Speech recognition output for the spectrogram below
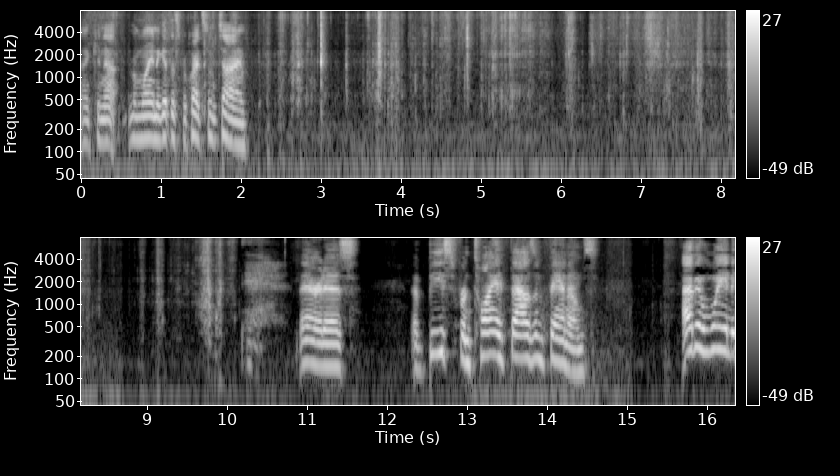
I cannot. I've been wanting to get this for quite some time. There it is. A beast from 20,000 Fathoms. I've been waiting to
